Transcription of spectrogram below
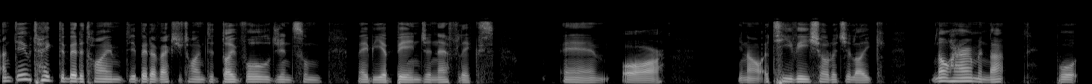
and do take the bit of time, the bit of extra time to divulge in some maybe a binge on Netflix, um, or you know a TV show that you like. No harm in that, but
